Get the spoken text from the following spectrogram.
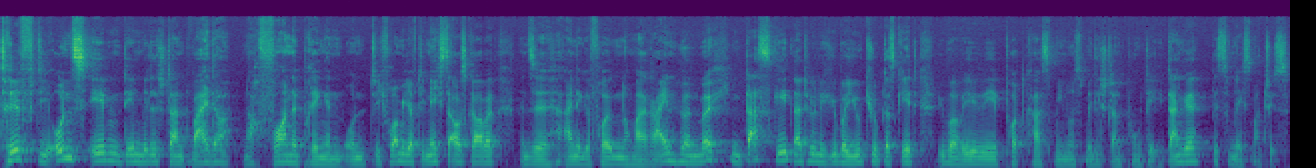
trifft, die uns eben den Mittelstand weiter nach vorne bringen. Und ich freue mich auf die nächste Ausgabe, wenn Sie einige Folgen nochmal reinhören möchten. Das geht natürlich über YouTube, das geht über www.podcast-mittelstand.de. Danke, bis zum nächsten Mal. Tschüss.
